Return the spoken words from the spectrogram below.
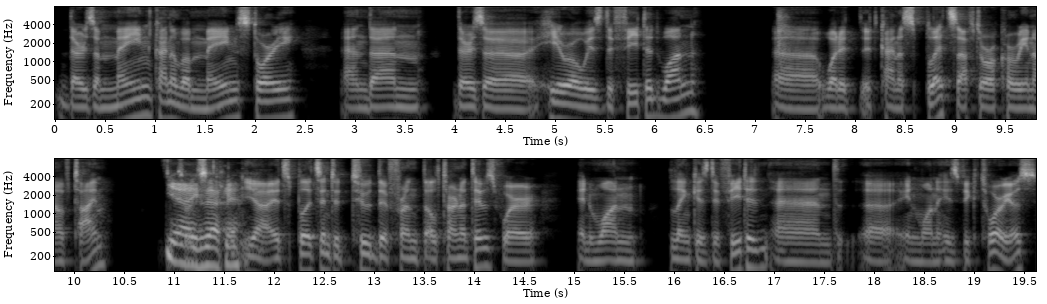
there's a main kind of a main story, and then there's a hero is defeated one. Uh, what it it kind of splits after Ocarina of Time Yeah, So exactly. yeah it splits into two different alternatives where in one link is defeated and uh, in one he's victorious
